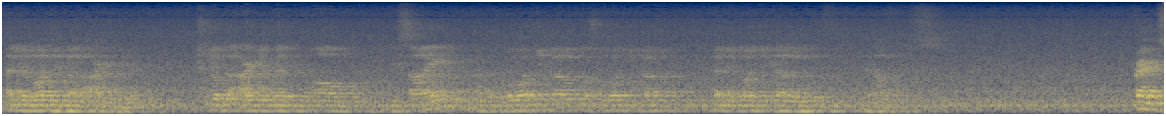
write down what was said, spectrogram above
teleological argument. You have the argument of design, anthropological, cosmological, teleological, and others. Friends,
